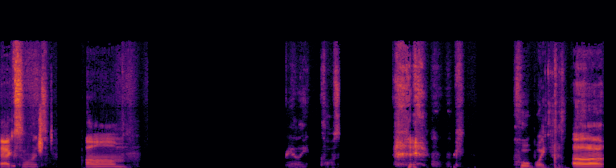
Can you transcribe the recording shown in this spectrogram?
Excellent. Um, really close. oh boy. Uh,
